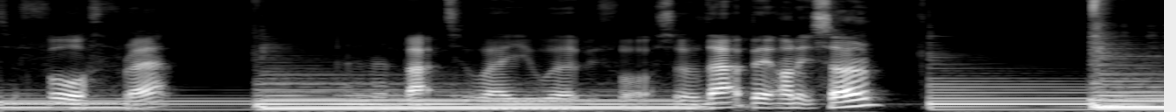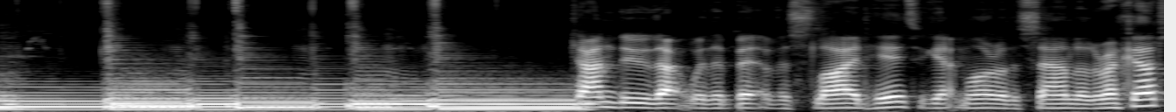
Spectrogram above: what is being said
to fourth fret, and then back to where you were before. So that bit on its own. Can do that with a bit of a slide here to get more of the sound of the record.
